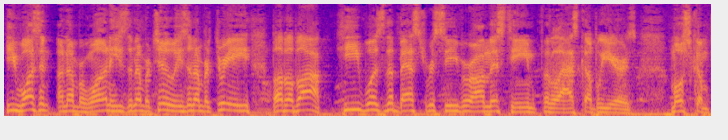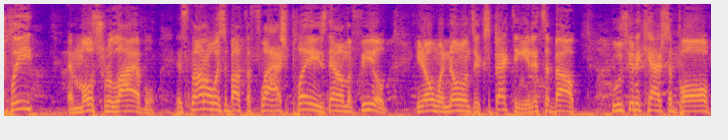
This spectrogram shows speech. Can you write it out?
he wasn't a number one, he's the number two, he's the number three, blah, blah, blah. He was the best receiver on this team for the last couple years. Most complete, and most reliable. It's not always about the flash plays down the field, you know, when no one's expecting it. It's about who's going to catch the ball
